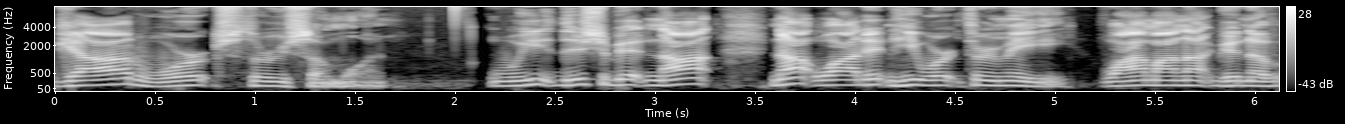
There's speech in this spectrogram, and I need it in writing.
God works through someone. We this should be not not why didn't he work through me? Why am I not good enough?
